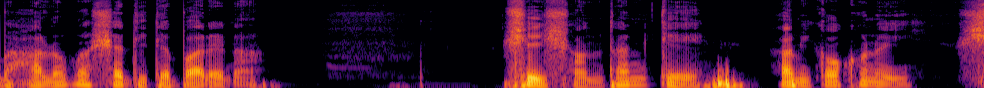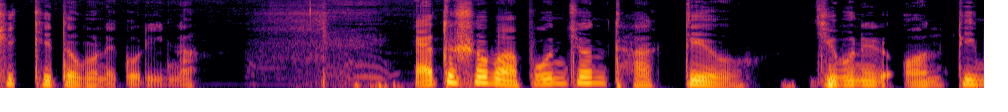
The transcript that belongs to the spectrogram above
ভালোবাসা দিতে পারে না, সেই সন্তানকে আমি কখনোই শিক্ষিত মনে করি না। এত সব আপনজন থাকতেও জীবনের অন্তিম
